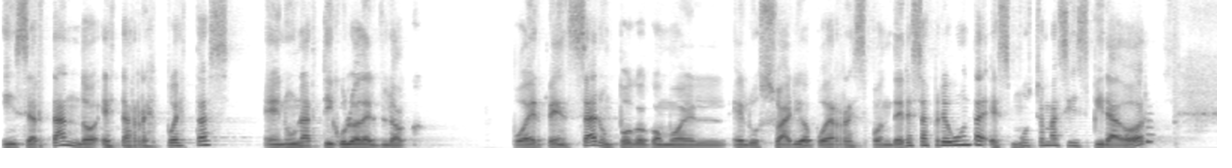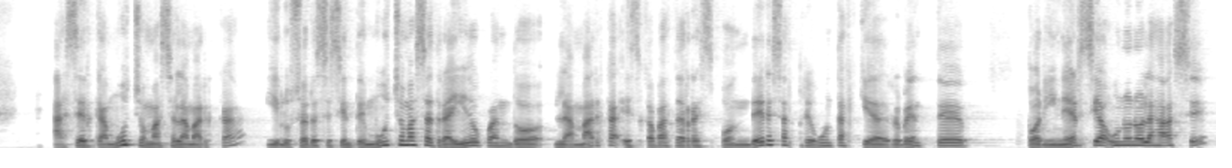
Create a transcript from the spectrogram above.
insertando estas respuestas en un artículo del blog. Poder pensar un poco como el, usuario, poder responder esas preguntas es mucho más inspirador acerca mucho más a la marca y el usuario se siente mucho más atraído cuando la marca es capaz de responder esas preguntas que de repente por inercia uno no las hace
